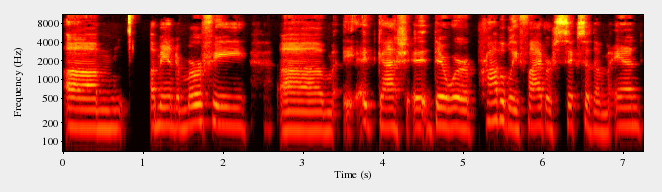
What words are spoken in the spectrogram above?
Um, Amanda Murphy. Um, it, gosh, it, there were probably five or six of them, and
